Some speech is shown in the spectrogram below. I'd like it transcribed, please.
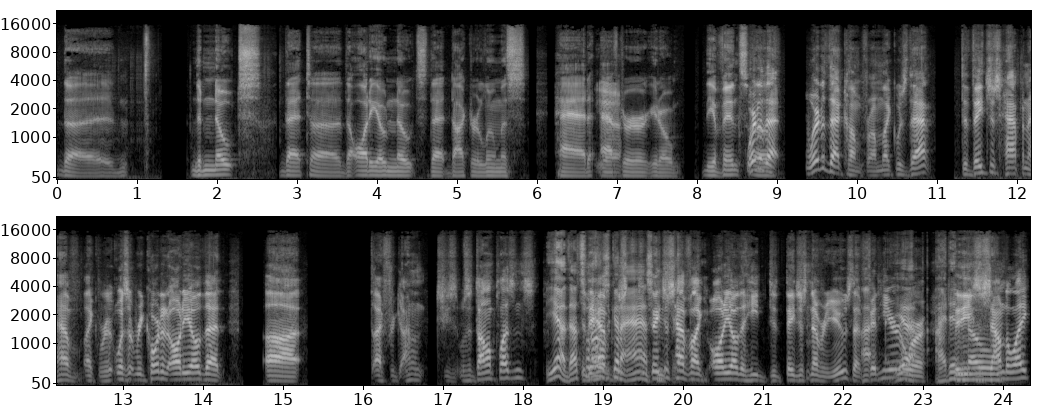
the the notes that uh, the audio notes that Doctor Loomis had Yeah. after you know the events. Where did of- that Where did that come from? Like, was that did they just happen to have like re- was it recorded audio that uh I forgot. I don't. Jeez, was it Donald Pleasence? Yeah, that's Did what I have was going to ask. Did they just have like audio that he did? They just never used that fit here, yeah, or I did didn't he know. sound alike?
